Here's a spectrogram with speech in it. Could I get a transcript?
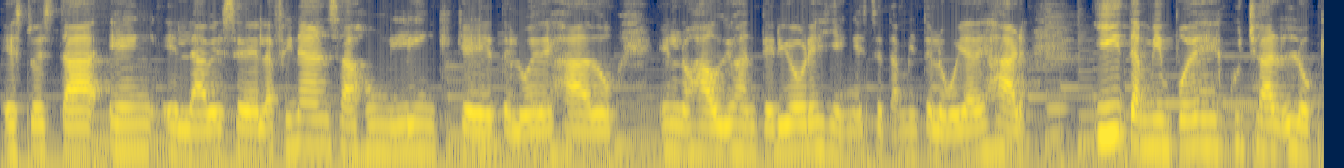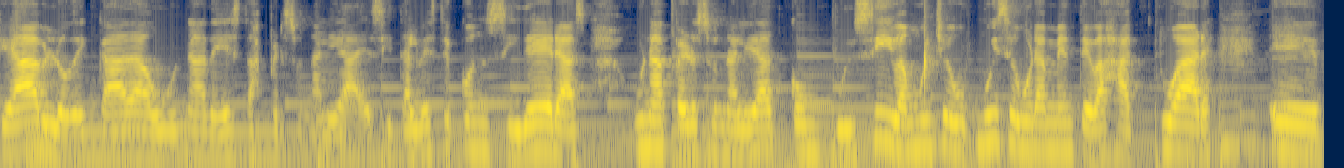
Esto está en el ABC de las finanzas, un link que te lo he dejado en los audios anteriores y en este también te lo voy a dejar. Y también puedes escuchar lo que hablo de cada una de estas personalidades. Si tal vez te consideras una personalidad compulsiva, muy, seguramente vas a actuar. Eh,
